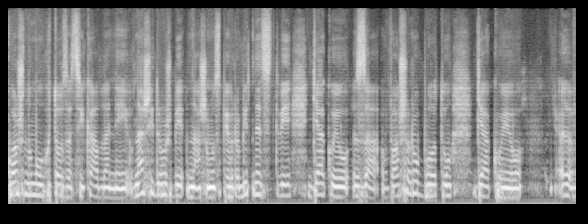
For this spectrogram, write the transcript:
кожному, хто зацікавлений в нашій дружбі, в нашому співробітництві. Дякую за вашу роботу. Дякую. е,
